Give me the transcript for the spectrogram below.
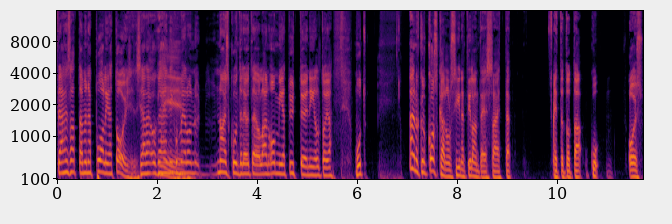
tähän saattaa mennä puolia toisin. Siellä on niin. niin kuin meillä on naiskuuntelijoita, joilla on omia tyttöjen iltoja, mutta mä en ole kyllä koskaan ollut siinä tilanteessa, että, että tota, kun olisi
